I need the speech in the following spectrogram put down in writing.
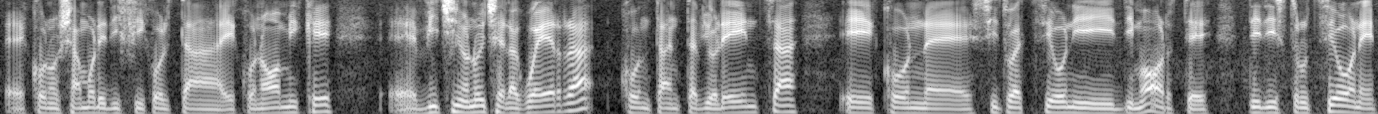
eh, conosciamo le difficoltà economiche, eh, vicino a noi c'è la guerra con tanta violenza e con eh, situazioni di morte, di distruzione,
